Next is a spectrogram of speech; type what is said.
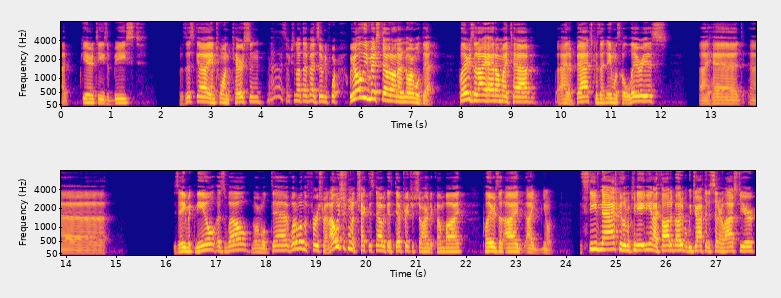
I guarantee he's a beast. Was this guy, Antoine Carson? Ah, it's actually not that bad, 74. We only missed out on a normal dev. Players that I had on my tab, I had a batch because that name was hilarious. I had uh, Zay McNeil as well, normal dev. What about the first round? I always just want to check this now because dev traits are so hard to come by. Players that I, I you know, Steve Nash, because I'm a Canadian, I thought about it, but we drafted a center last year.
